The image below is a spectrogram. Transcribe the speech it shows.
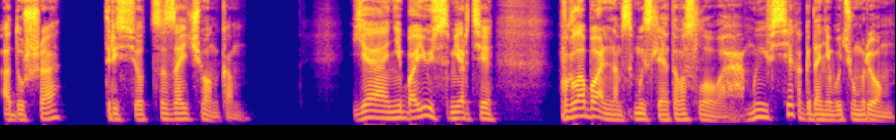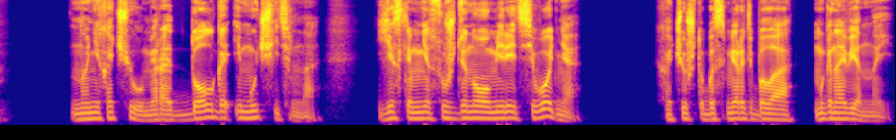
а душа трясется зайчонком. Я не боюсь смерти в глобальном смысле этого слова. Мы все когда-нибудь умрем. Но не хочу умирать долго и мучительно. Если мне суждено умереть сегодня, хочу, чтобы смерть была мгновенной.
